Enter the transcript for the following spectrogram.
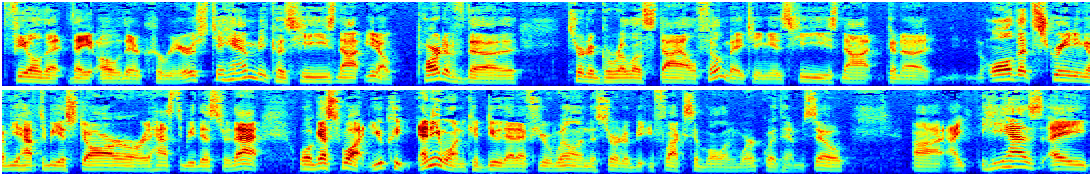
feel that they owe their careers to him because he's not, you know, part of the sort of guerrilla style filmmaking is he's not gonna all that screening of you have to be a star or it has to be this or that. Well, guess what? You could anyone could do that if you're willing to sort of be flexible and work with him. So uh, I, he has a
